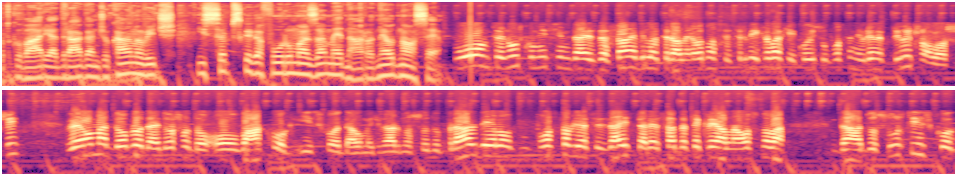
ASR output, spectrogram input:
Odgovarja Dragan Đukanović iz Srpskega foruma za mednarodne odnose. V ovom trenutku mislim, da je za same bilateralne odnose Srbije i Hrvatske, koji su u poslednje vreme prilično loši, veoma dobro da je došlo do ovakvog ishoda u Međunarodnom sudu pravde, jer postavlja se zaista sada tek realna osnova da do suštinskog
